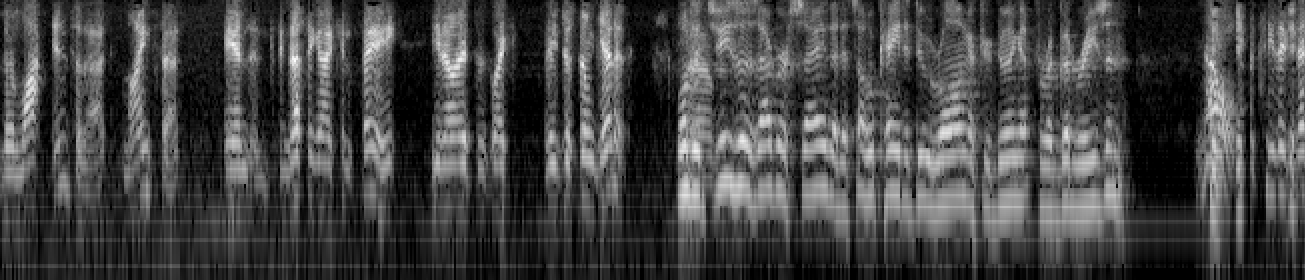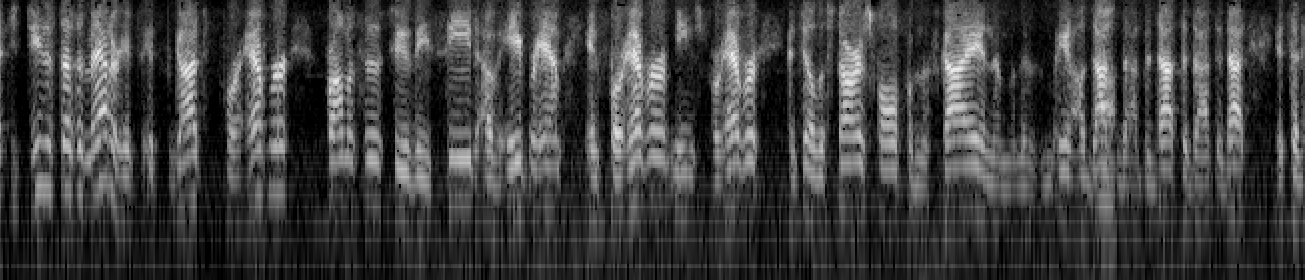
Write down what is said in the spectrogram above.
they're locked into that mindset, and nothing I can say, you know, it's just like they just don't get it. Well, did Um, Jesus ever say that it's okay to do wrong if you're doing it for a good reason? No, but see, that, that Jesus doesn't matter. It's it's God's forever promises to the seed of Abraham, and forever means forever until the stars fall from the sky and the, the you know dot dot dot dot dot dot dot. dot. It's an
